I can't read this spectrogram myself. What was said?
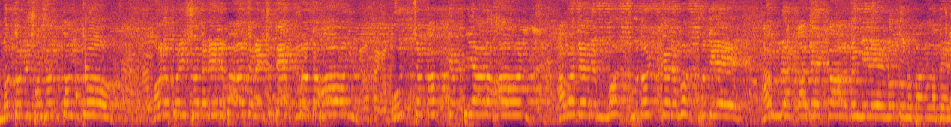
নতুন শাসনতন্ত্র, গণপরিষদের নির্বাচনের সাথে একমত হন, উচ্চ কক্ষে পিয়ার হন, আমাদের মজবুত ঐক্যের মধ্য দিয়ে আমরা কাঁধে কাঁধ মিলিয়ে নতুন বাংলাদেশ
